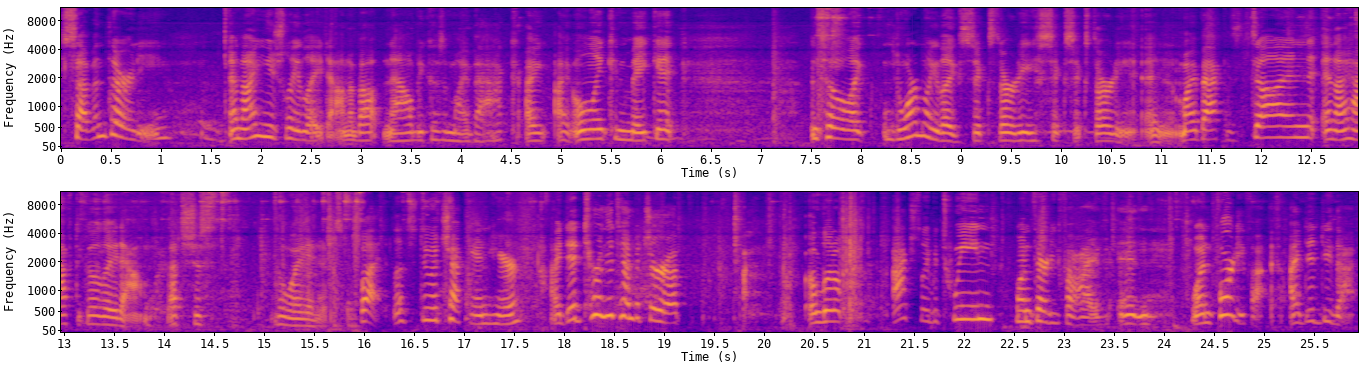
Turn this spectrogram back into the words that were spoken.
7.30 and I usually lay down about now because of my back. I, I only can make it until like normally like 6.30, 6, 6.30 and my back is done and I have to go lay down. That's just the way it is. But let's do a check-in here. I did turn the temperature up a little, actually between 135 and 145. I did do that.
